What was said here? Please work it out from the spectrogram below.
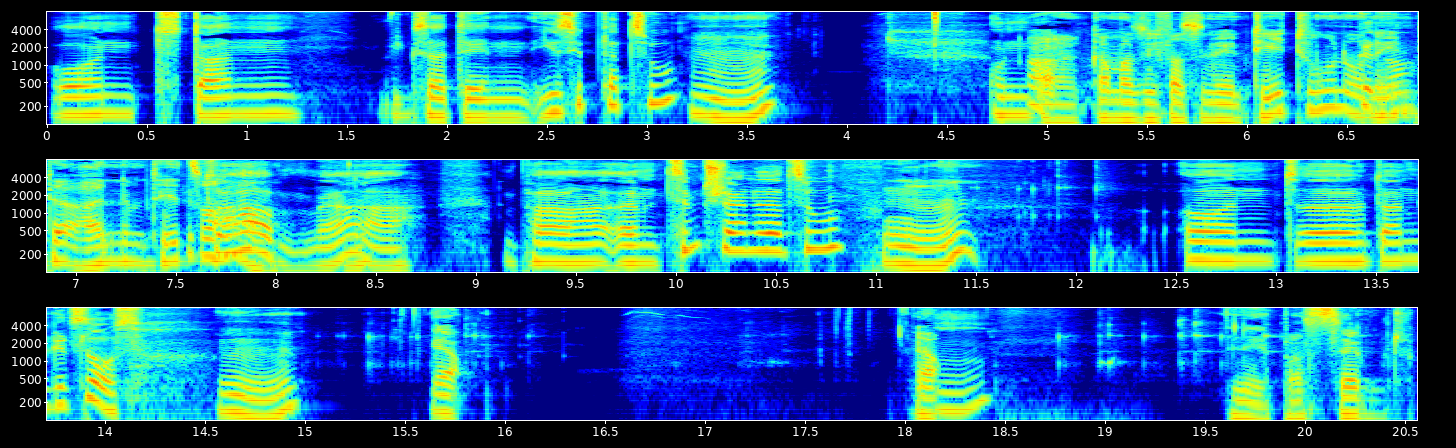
Und dann, wie gesagt, den ISIP dazu. Mhm. Und Ja, kann man sich was in den Tee tun und Genau. hinter einen im Tee zu, zu haben. haben, ja. Ein paar ähm, Zimtsteine dazu Mhm. und äh, dann geht's los. Mhm. Ja. Ja. Mhm. Nee, passt sehr gut.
